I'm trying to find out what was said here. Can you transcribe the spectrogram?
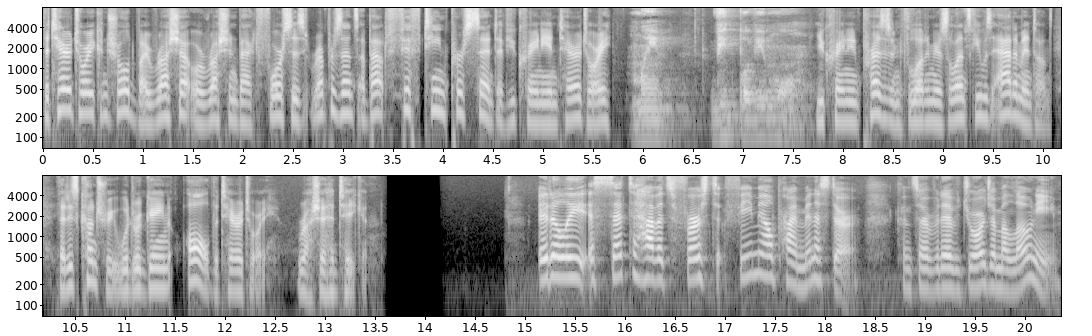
The territory controlled by Russia or Russian backed forces represents about 15% of Ukrainian territory. Ukrainian President Volodymyr Zelensky was adamant on that his country would regain all the territory Russia had taken. Italy is set to have its first female prime minister, conservative Giorgia Meloni.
